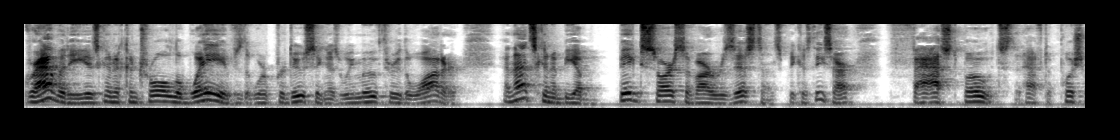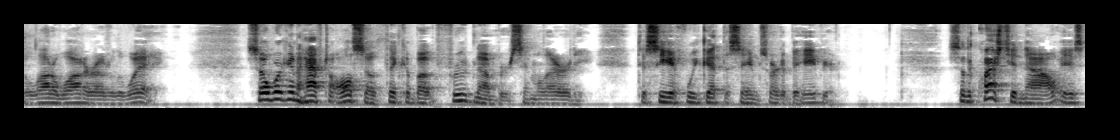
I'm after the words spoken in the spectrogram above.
Gravity is going to control the waves that we're producing as we move through the water, and that's going to be a big source of our resistance because these are fast boats that have to push a lot of water out of the way. So we're going to have to also think about Froude number similarity to see if we get the same sort of behavior. So the question now is,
